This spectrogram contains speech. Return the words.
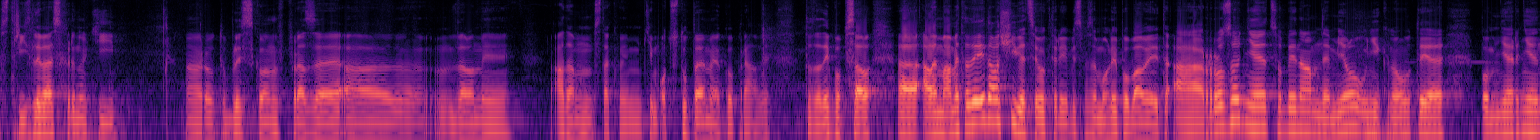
střízlivé schrnutí eh, Road to BlizzCon v Praze a eh, velmi Adam s takovým tím odstupem, jako právě to tady popsal. Eh, Ale máme tady i další věci, o kterých bychom se mohli pobavit. A rozhodně, co by nám nemělo uniknout, je poměrně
